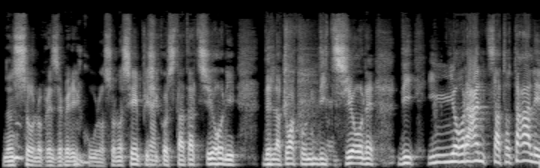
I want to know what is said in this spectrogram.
Non sono prese per il culo, sono semplici Eh. constatazioni della tua condizione di ignoranza totale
